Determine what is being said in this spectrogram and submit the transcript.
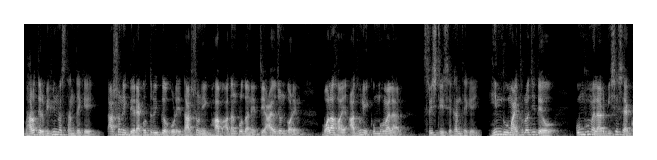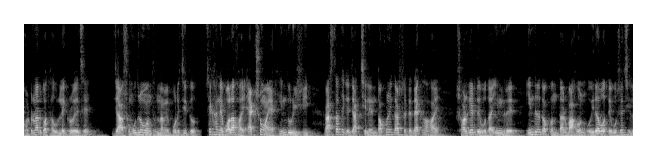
ভারতের বিভিন্ন স্থান থেকে দার্শনিকদের একত্রিত করে দার্শনিক ভাব আদান প্রদানের যে আয়োজন করেন, বলা হয় আধুনিক কুম্ভমেলার সৃষ্টি সেখান থেকেই। হিন্দু মাইথোলজিতেও কুম্ভমেলার বিশেষ এক ঘটনার কথা উল্লেখ রয়েছে, যা সমুদ্র মন্থন নামে পরিচিত। সেখানে বলা হয়, একসময় এক হিন্দু ঋষি রাস্তা থেকে যাচ্ছিলেন, তখনই তার সাথে দেখা হয় স্বর্গের দেবতা ইন্দ্রের। ইন্দ্র তখন তার বাহন ঐরাবতে বসেছিল।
